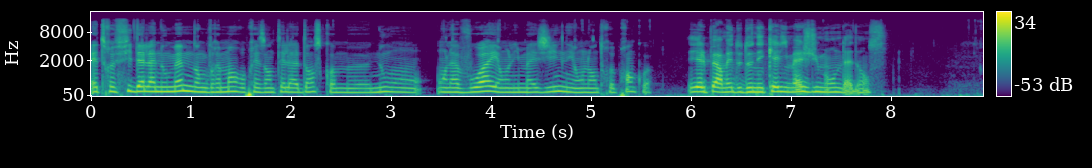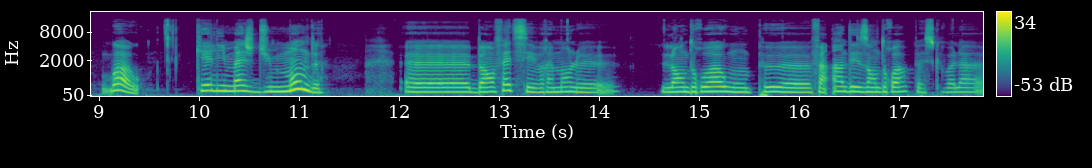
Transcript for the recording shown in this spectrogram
être fidèle à nous-mêmes, donc vraiment représenter la danse comme nous on, la voit et on l'imagine et on l'entreprend quoi. Et elle permet de donner quelle image du monde la danse? Waouh, quelle image du monde? Ben en fait c'est vraiment le l'endroit où on peut, euh, enfin un des endroits, parce que voilà,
